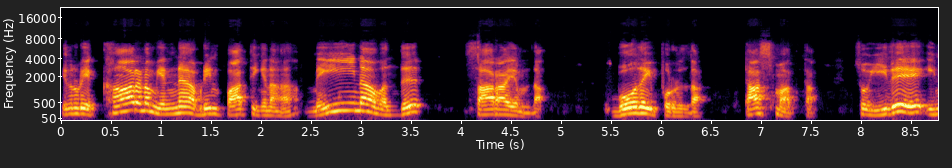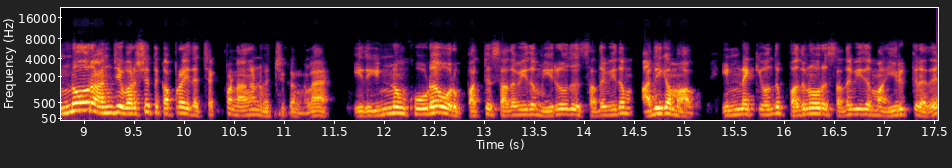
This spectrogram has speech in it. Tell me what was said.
இதனுடைய காரணம் என்ன அப்படின்னு பாத்தீங்கன்னா மெயினா வந்து சாராயம் தான். போதை பொருள் தான். டாஸ்மாக் தான். சோ இதே இன்னொரு அஞ்சு வருஷத்துக்கு அப்புறம் இதை செக் பண்ணாங்கன்னு வச்சுக்கோங்களேன். இது இன்னும் கூட ஒரு பத்து சதவீதம் இருபது சதவீதம் அதிகமாகும். இன்னைக்கு வந்து பதினோரு சதவீதமா இருக்கிறது.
